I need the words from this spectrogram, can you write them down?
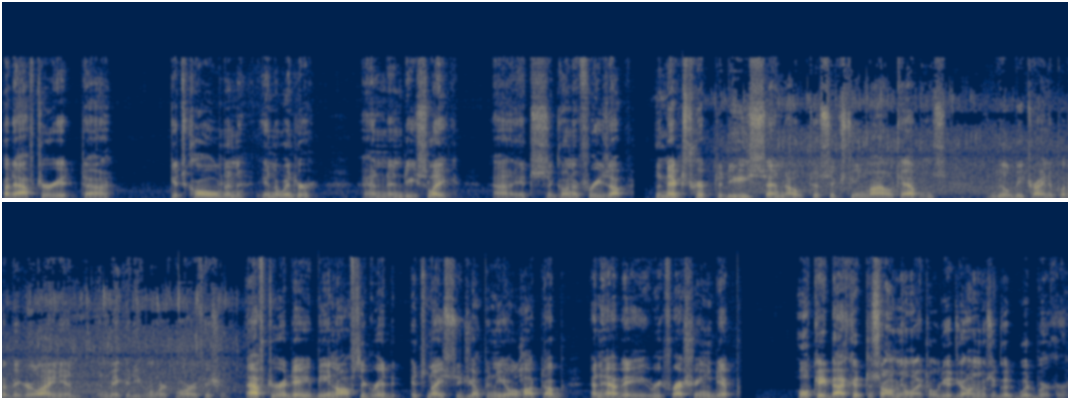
but after it uh, gets cold in, in the winter and in Dease Lake, uh, it's going to freeze up. The next trip to Dease and out to 16 mile cabins, we'll be trying to put a bigger line in and make it even work more efficient. After a day being off the grid, it's nice to jump in the old hot tub and have a refreshing dip. Okay, back at the sawmill, I told you John was a good woodworker.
